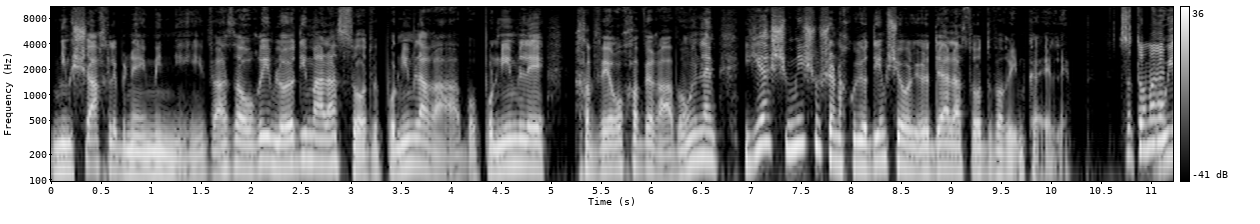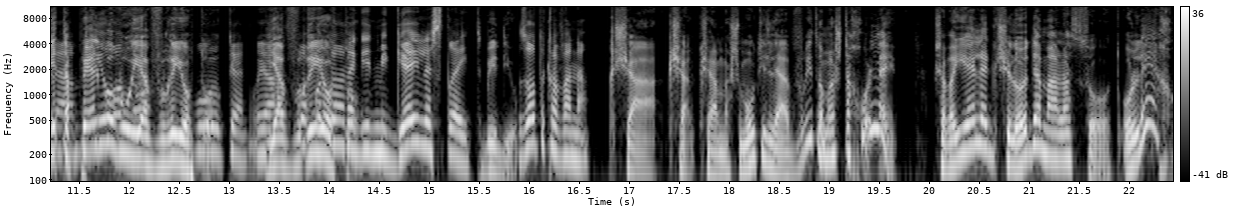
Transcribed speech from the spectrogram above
נמשך לבני מיני, ואז ההורים לא יודעים מה לעשות, ופונים לרב, או פונים לחבר או חברה, ואומרים להם, יש מישהו שאנחנו יודעים שהוא יודע לעשות דברים כאלה. זאת אומרת, הוא יטפל בו והוא יבריא אותו. הוא, כן, הוא יבריא אותו, אותו. נגיד מגיי לסטרייט. בדיוק. זאת הכוונה. כשה, כשה, כשהמשמעות היא להבריא, זה אומר שאתה חולה. עכשיו, הילד שלא יודע מה לעשות, הולך,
